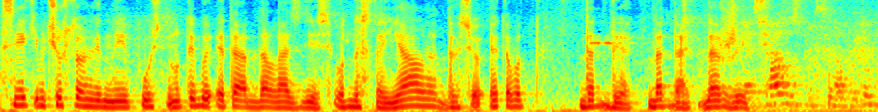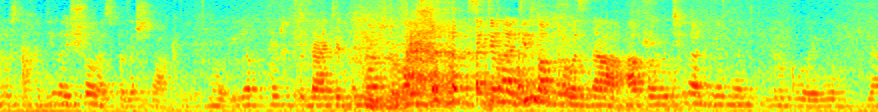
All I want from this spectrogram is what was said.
с неким чувством вины пусть, но ты бы это отдала здесь. Вот достояла, да все, это вот додать, додать, Я дожить. сразу спросила, а потом просто ходила, еще раз подошла к ней. Ну, я просто, да, теперь понимаю, что я хотела один вопрос, да, а получила ответ на другой. Ну, да.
